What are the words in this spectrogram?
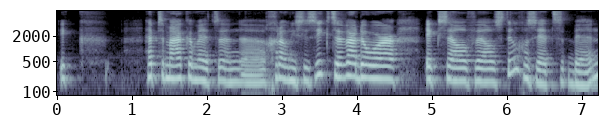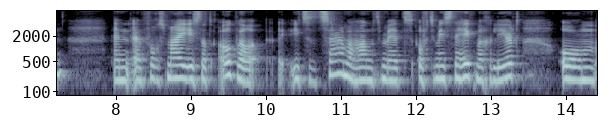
ik heb te maken met een uh, chronische ziekte, waardoor ik zelf wel stilgezet ben. En, en volgens mij is dat ook wel iets dat samenhangt met, of tenminste heeft me geleerd om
